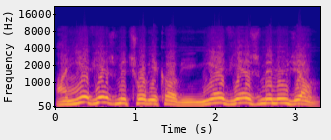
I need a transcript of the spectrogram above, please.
a nie wierzmy człowiekowi, nie wierzmy ludziom.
